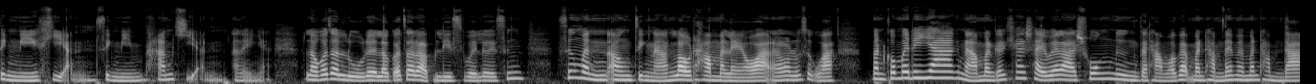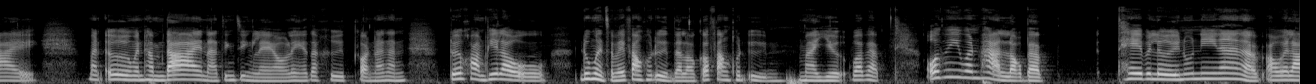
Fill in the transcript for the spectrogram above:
สิ่งนี้เขียนสิ่งนี้ห้ามเขียนอะไรเงี้ยเราก็จะรู้เลยเราก็จะแบบ list ไว้เลย ซึ่งซึ่งมันเอาจริงนะเราทำมาแล้วอะแล้วเรารู้สึกว่ามันก็ไม่ได้ยากนะ มันก็แค่ใช้เวลาช่วงหนึ่งแต่ถามว่าแบบมันทำได้ไหมมันทำได้ มันเออมันทำได้นะจริง ๆ แล้วอะไรเงี้ยแต่คือก่อนหน้านั้น ด้วยความที่เราดูเหมือนจะไม่ฟังคนอื่น แต่เราก็ฟังคนอื่นมาเยอะว่าแบบ โอ้ยไม่มีวันผ่านหรอกแบบเทไปเลยนู่นนี่นั่นแบบเอาเวลา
